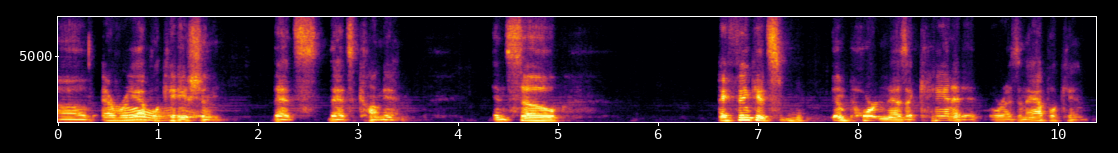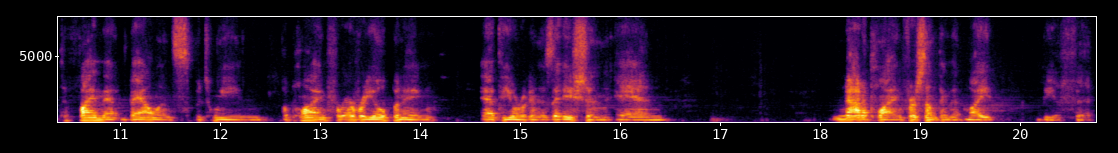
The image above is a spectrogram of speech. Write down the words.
of every oh. application that's that's come in. And so I think it's important as a candidate or as an applicant to find that balance between applying for every opening at the organization and not applying for something that might be a fit.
